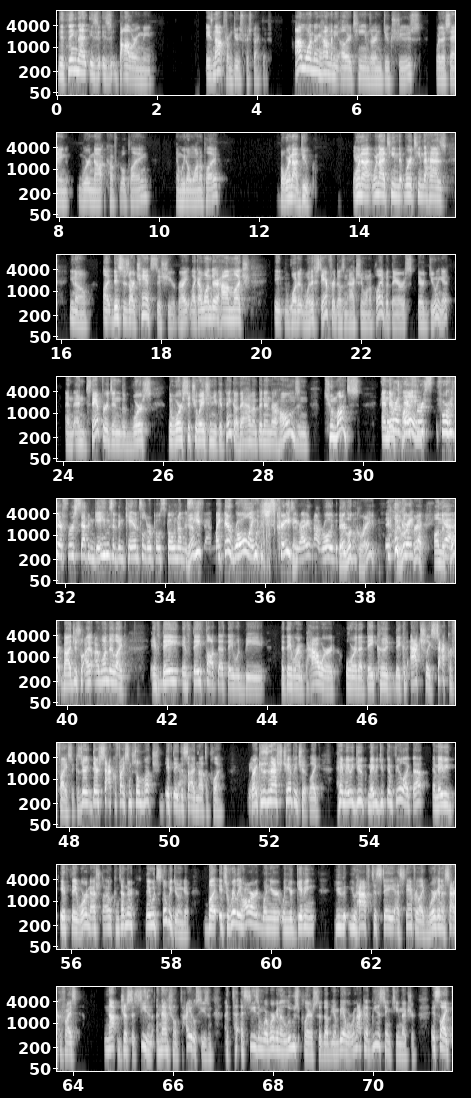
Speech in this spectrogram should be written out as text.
The thing that is is bothering me is not from Duke's perspective. I'm wondering how many other teams are in Duke's shoes where they're saying we're not comfortable playing and we don't want to play. But we're not Duke. Yeah. We're not we're not a team that we're a team that has, you know, uh, this is our chance this year, right? Like I wonder how much it, what if, what if Stanford doesn't actually want to play, but they are they're doing it, and and Stanford's in the worst the worst situation you could think of. They haven't been in their homes in two months, and four they're of playing. their first four of their first seven games have been canceled or postponed on the Yeah. season. Like they're rolling, which is crazy, Yeah. right? Not rolling, but they look great. They look, They look great. great, but on the yeah. court, but I just I, I wonder like if they if they thought that they would be that they were empowered or that they could they could actually sacrifice it because they're they're sacrificing so much if they decide not to play. Right? Because it's a national championship. Like, hey, maybe Duke, maybe Duke didn't feel like that, and maybe if they were national title contender, they would still be doing it. But it's really hard when you're when you're giving you you have to stay as Stanford. Like, we're going to sacrifice not just a season, a national title season, a, t- a season where we're going to lose players to the WNBA, where we're not going to be the same team next year. It's like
